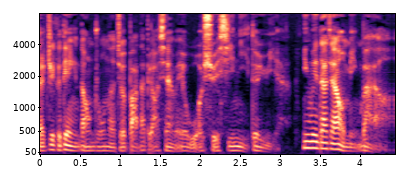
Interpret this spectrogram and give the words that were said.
在这个电影当中呢，就把它表现为我学习你的语言。因为大家要明白啊，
